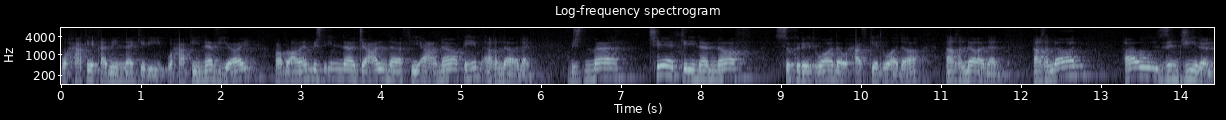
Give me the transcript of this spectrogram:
وحقيقة بين نكري وحقي نفياي رب العالمين بجد إنا جعلنا في أعناقهم أغلالا. بجد ما تشيت كرينا الناف سكرت وادا وحفكت وادا؟ أغلالا. أغلال أو زنجيرا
